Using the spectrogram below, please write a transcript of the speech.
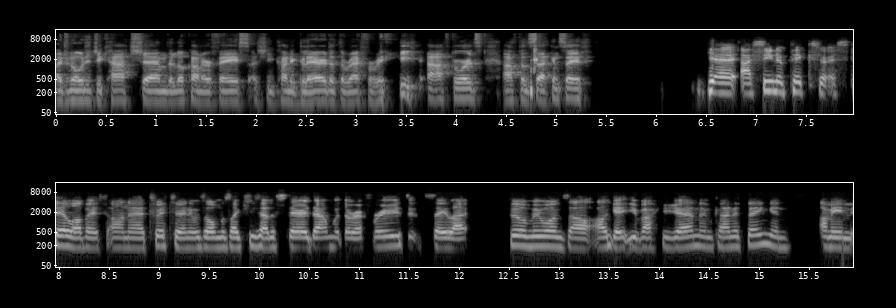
I don't know, did you catch um, the look on her face as she kind of glared at the referee afterwards after the second save? Yeah, I seen a picture, a still of it on uh, Twitter, and it was almost like she's had a stare down with the referee to say like, "Film me once, I'll I'll get you back again," and kind of thing. And I mean,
